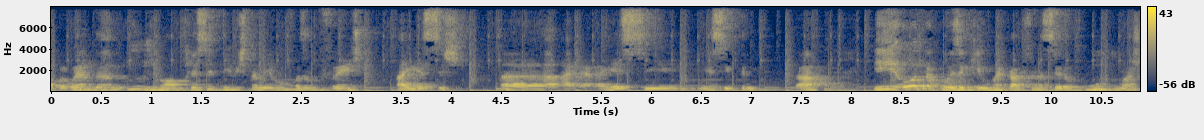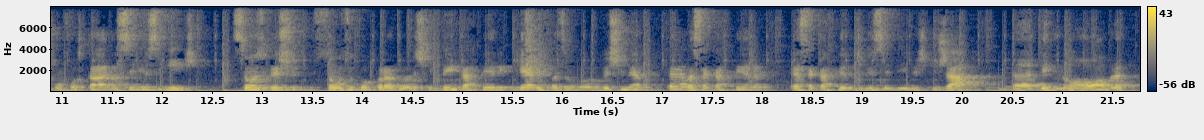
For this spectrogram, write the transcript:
obra vai andando, e os novos recebíveis também vão fazendo frente a, esses, a, a esse, esse CRI. Tá? E outra coisa que o mercado financeiro é muito mais confortável seria o seguinte: são os, são os incorporadores que têm carteira e querem fazer um novo investimento, pegam essa carteira, essa carteira de recebíveis que já uh, terminou a obra,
